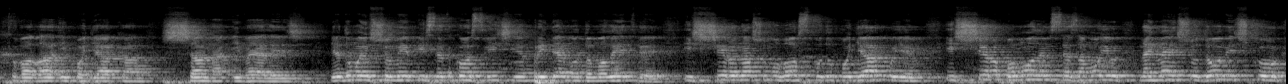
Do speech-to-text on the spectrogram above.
хвала і подяка, шана і велич. Я думаю, що ми після такого свідчення прийдемо до молитви і щиро нашому Господу подякуємо, і щиро помолимося за мою найменшу донечку,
